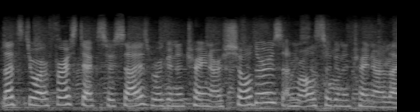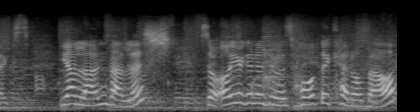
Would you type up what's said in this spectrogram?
Let's do our first exercise. We're going to train our shoulders and we're also going to train our legs. Yalan balish. So all you're going to do is hold the kettlebell,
